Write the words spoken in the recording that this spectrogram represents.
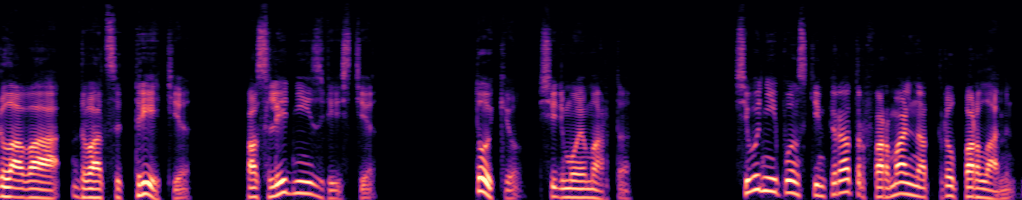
Глава 23. Последнее известие. Токио, 7 марта. Сегодня японский император формально открыл парламент.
